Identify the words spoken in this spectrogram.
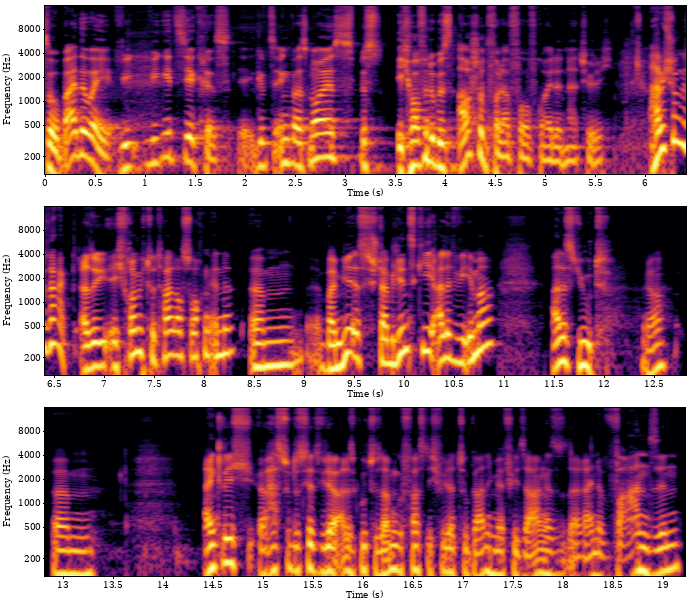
so, by the way, wie, wie geht's dir, Chris? Gibt es irgendwas Neues? Bist, ich hoffe, du bist auch schon voller Vorfreude, natürlich. Habe ich schon gesagt. Also ich freue mich total aufs Wochenende. Ähm, bei mir ist Stabilinski, alles wie immer, alles gut. Ja. Ähm, eigentlich hast du das jetzt wieder alles gut zusammengefasst. Ich will dazu gar nicht mehr viel sagen. Es ist der reine Wahnsinn.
